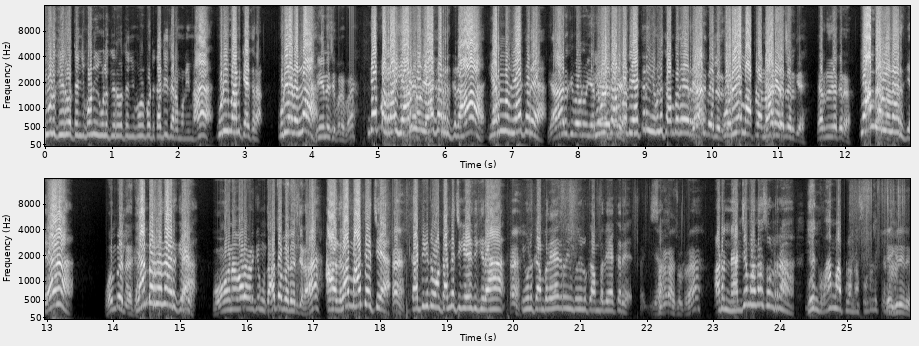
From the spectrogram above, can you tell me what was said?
இவளுக்கு இருபத்தஞ்சு பவுன் இவளுக்கு இருபத்தஞ்சு பவுன் போட்டு கட்டி தர முடியுமா? முடியுமான்னு கேக்குறேன் முடியாதுல்ல நீ என்ன செய்ய போற? இங்க பாரு இருநூறு ஏக்கர் இருக்குடா இருநூறு ஏக்கர் யாருக்கு வேணும்? என்ன இவளுக்கு ஏக்கரு? ஐம்பது ஏக்கர் இவளுக்கு? ஒரே நானே பேர்ல இருக்கு? இருநூறு ஏக்கரு. என் பேர்ல தான் இருக்கு உன் பேர்ல இருக்கா? என் பேர்ல தான் இருக்கு போன வாரம் வரைக்கும் உங்க தாத்தா பேர்ல இருந்துச்சுடா. அதெல்லாம் மாத்தாச்சு. கட்டிக்கிட்டு உன் தங்கச்சிக்கு எழுதிக்கிறான் இவளுக்கு ஐம்பது ஏக்கர் இவளுக்கு ஐம்பது ஏக்கர் என்னடா சொல்ற? அட நிஜமா தான் சொல்றேன் எங்க வா மாப்பிள்ள நான் சொல்றது.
